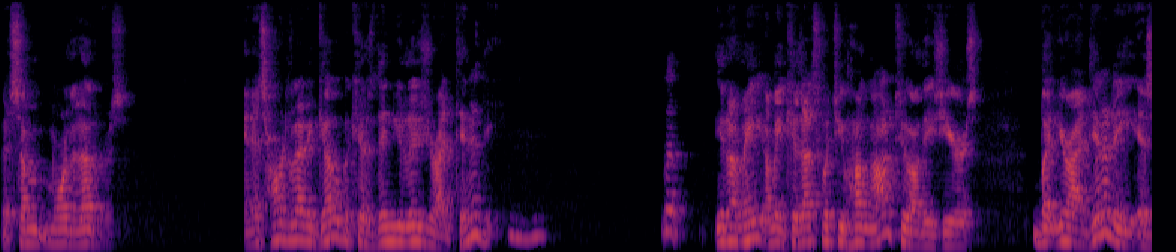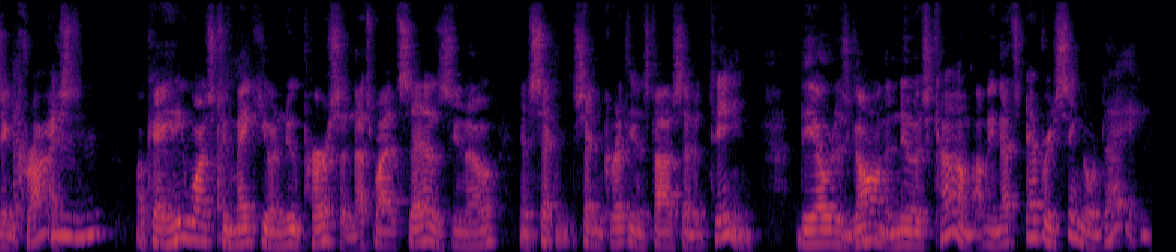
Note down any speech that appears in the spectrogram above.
but some more than others, and it's hard to let it go because then you lose your identity. But You know what I mean? I mean, because that's what you've hung on to all these years. But your identity is in Christ. Mhm. Okay, He wants to make you a new person. That's why it says, you know, in Second Second Corinthians five seventeen, the old is gone, the new has come. I mean, that's every single day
